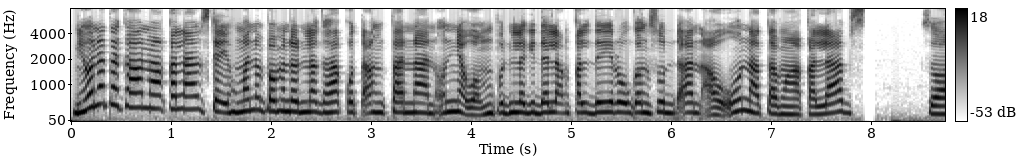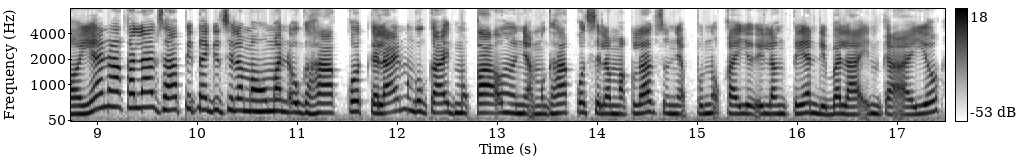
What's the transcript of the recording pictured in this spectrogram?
Niyo na tagkaon mga kalabs kay humanon pa man daw naghakot ang tanan. Unya wa mo pud nila gidala ang kaldero ug ang sudan aw una ta mga kalabs. So, yan mga kalabs, hapit na gyud sila mahuman og hakot. Kailain man gug kaig mo kaon unya maghakot sila mga kalabs unya puno kayo ilang tiyan, di ba lain kaayo.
